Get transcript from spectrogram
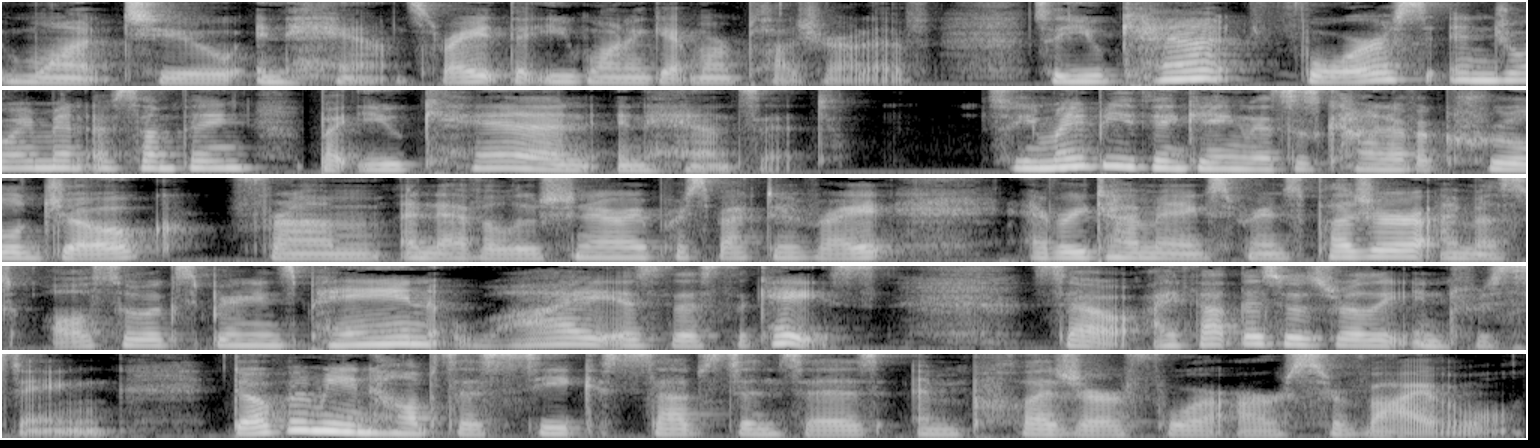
want to enhance, right? That you want to get more pleasure out of. So you can't force enjoyment of something, but you can enhance it. So you might be thinking this is kind of a cruel joke from an evolutionary perspective, right? Every time I experience pleasure, I must also experience pain. Why is this the case? So I thought this was really interesting. Dopamine helps us seek substances and pleasure for our survival.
